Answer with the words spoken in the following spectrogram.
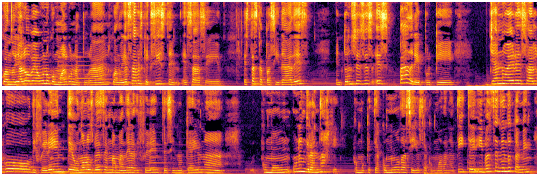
Cuando ya lo ve uno como algo natural, cuando ya sabes que existen esas, eh, estas capacidades, entonces es, es padre porque ya no eres algo diferente o no los ves de una manera diferente, sino que hay una como un engranaje como que te acomodas y ellos se acomodan a ti. y vas teniendo también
